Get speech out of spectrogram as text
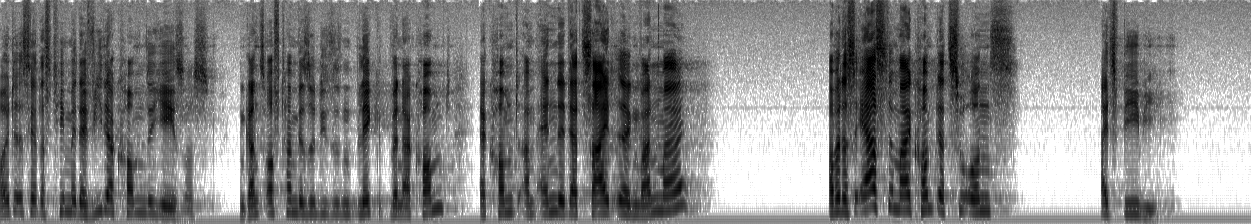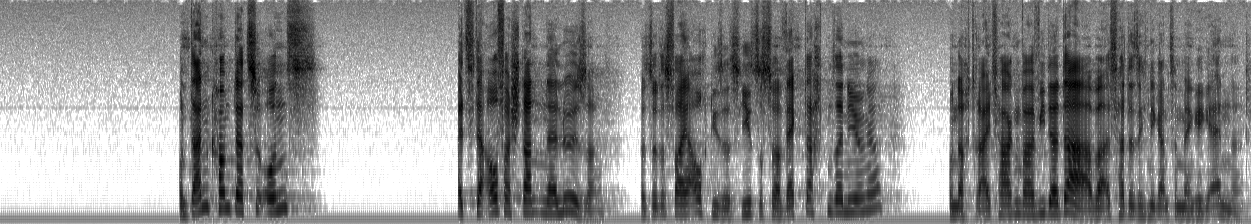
Heute ist ja das Thema der wiederkommende Jesus. Und ganz oft haben wir so diesen Blick, wenn er kommt, er kommt am Ende der Zeit irgendwann mal. Aber das erste Mal kommt er zu uns als Baby. Und dann kommt er zu uns als der auferstandene Erlöser. Also das war ja auch dieses, Jesus war weg, dachten seine Jünger, und nach drei Tagen war er wieder da, aber es hatte sich eine ganze Menge geändert.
